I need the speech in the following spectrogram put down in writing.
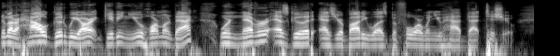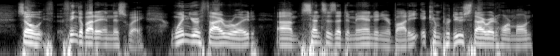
no matter how good we are at giving you hormone back, we're never as good as your body was before when you had that tissue. So think about it in this way. When your thyroid um, senses a demand in your body, it can produce thyroid hormone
